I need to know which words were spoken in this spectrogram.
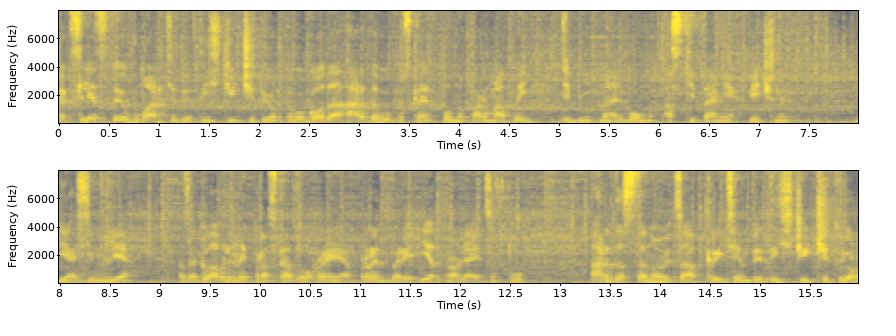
Как следствие, в марте 2004 года Арда выпускает полноформатный дебютный альбом о скитаниях вечных и о земле, озаглавленный по рассказу Рэя Брэдбери и отправляется в тур. Арда становится открытием 2004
